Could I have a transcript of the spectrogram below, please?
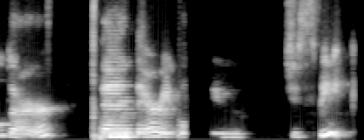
older then mm-hmm. they're able to to speak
